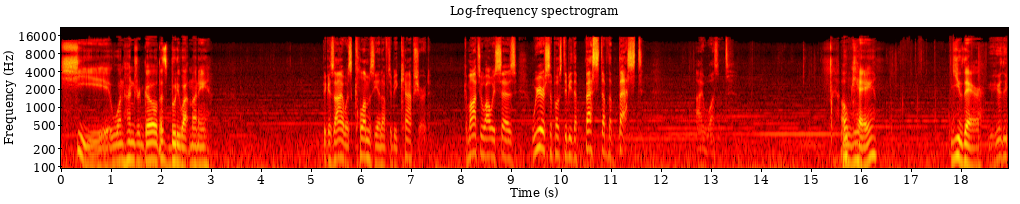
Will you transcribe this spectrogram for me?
He, 100 gold, that's booty wet money. Because I was clumsy enough to be captured. Kematu always says, we're supposed to be the best of the best. I wasn't. Okay. You there. You hear the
